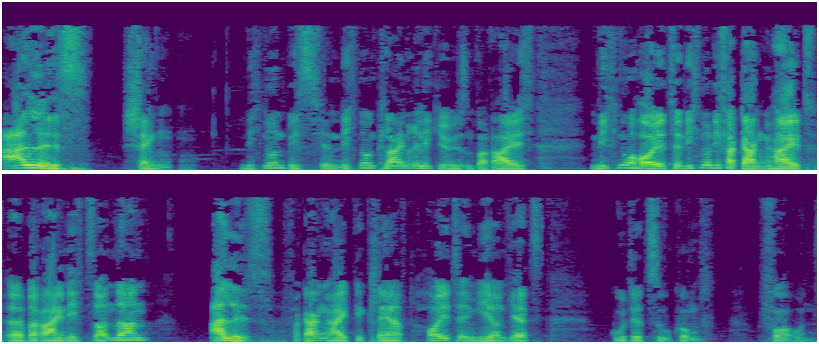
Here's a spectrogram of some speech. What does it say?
alles schenken? Nicht nur ein bisschen, nicht nur einen kleinen religiösen Bereich, nicht nur heute, nicht nur die Vergangenheit äh, bereinigt, sondern alles. Vergangenheit geklärt, heute im Hier und Jetzt gute Zukunft vor uns.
